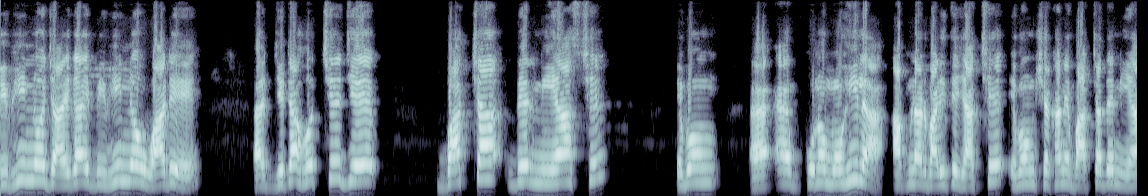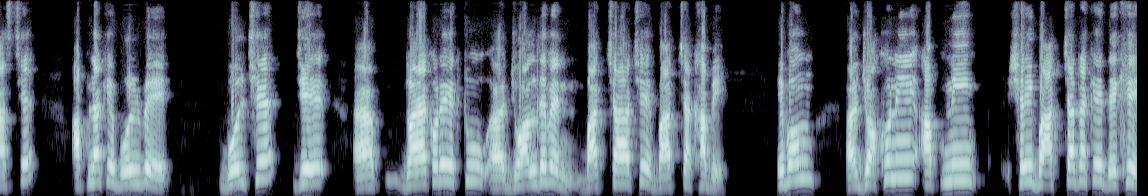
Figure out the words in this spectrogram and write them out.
বিভিন্ন জায়গায়, বিভিন্ন ওয়ার্ডে যেটা হচ্ছে যে বাচ্চাদের নিয়ে আসছে এবং কোনো মহিলা আপনার বাড়িতে যাচ্ছে এবং সেখানে বাচ্চাদের নিয়ে আসছে, আপনাকে বলবে, বলছে যে দয়া করে একটু জল দেবেন, বাচ্চা আছে, বাচ্চা খাবে। এবং যখনই আপনি সেই বাচ্চাটাকে দেখে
